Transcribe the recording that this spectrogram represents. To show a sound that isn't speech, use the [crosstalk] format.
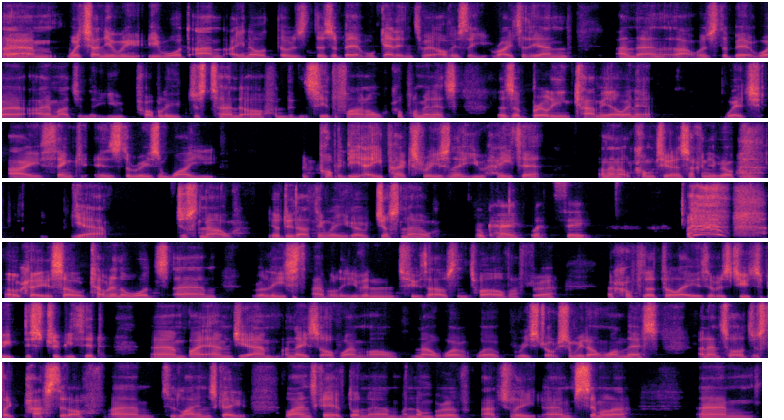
Yeah. Um, which I knew he, he would, and I you know there was there's a bit we'll get into it obviously right at the end, and then that was the bit where I imagine that you probably just turned it off and didn't see the final couple of minutes. There's a brilliant cameo in it, which I think is the reason why you probably the apex reason that you hate it, and then it'll come to you in a second. You go, [gasps] yeah, just now. You'll do that thing where you go, just now. Okay, let's see. [laughs] okay, so Cabin in the Woods um, released, I believe, in 2012 after a, a couple of delays. It was due to be distributed um, by MGM, and they sort of went, "Well, no, we're we're restructuring. We don't want this," and then sort of just like passed it off um, to Lionsgate. Lionsgate have done um, a number of actually um, similar um,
